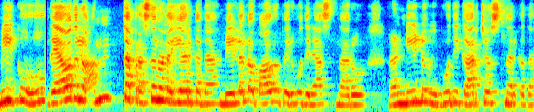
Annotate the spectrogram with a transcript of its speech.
మీకు దేవతలు అంత ప్రసన్నులు అయ్యారు కదా? మీ పాలు పెరుగు తినేస్తున్నారు. నీళ్ళు విభూది కార్చేస్తున్నారు కదా?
